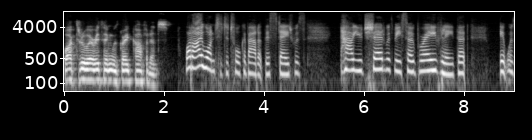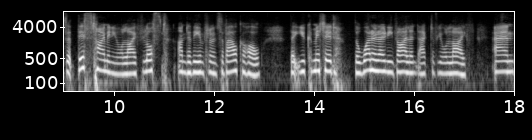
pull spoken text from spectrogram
walked through everything with great confidence. What I wanted to talk about at this stage was how you'd shared with me so bravely that it was at this time in your life, lost under the influence of alcohol, that you committed the one and only violent act of your life. And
